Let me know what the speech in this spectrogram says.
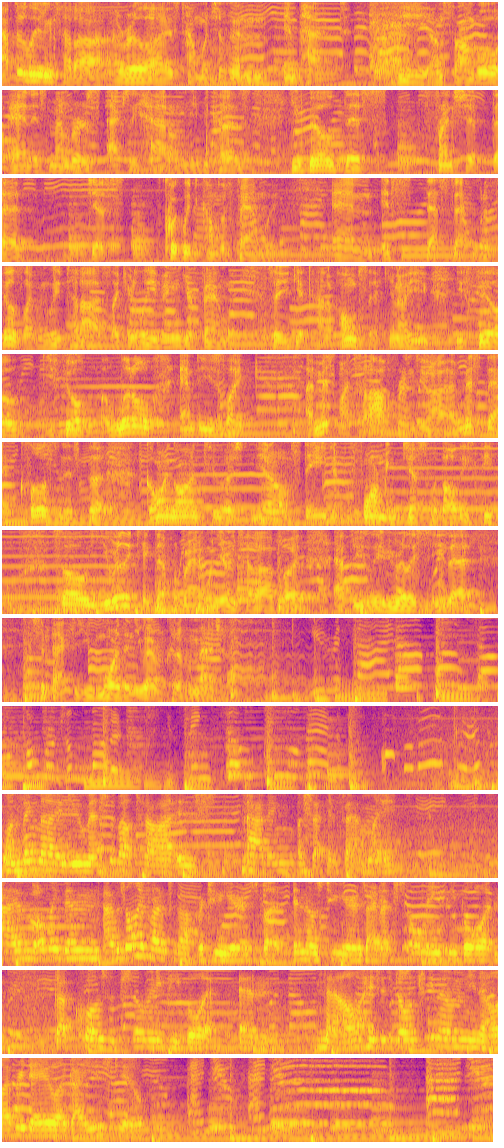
After leaving Tada, I realized how much of an impact the ensemble and its members actually had on me because you build this friendship that just quickly becomes a family. And it's that's exactly what it feels like when you leave Tada. It's like you're leaving your family. So you get kind of homesick. You know, you you feel you feel a little empty. You're just like I miss my Tada friends, you know, I miss that closeness, the going on to a you know stage and performing just with all these people. So you really take that for granted when you're in Tada, but after you leave, you really see that it's impacted you more than you ever could have imagined. One thing that I do miss about Tada is having a second family. I've only been, I was only part of Tada for two years, but in those two years I met so many people and got close with so many people and now I just don't see them, you know, every day like I used to. And you, and you, and you.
